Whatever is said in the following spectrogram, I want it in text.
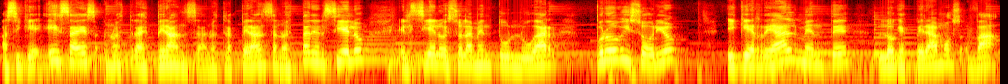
Así que esa es nuestra esperanza. Nuestra esperanza no está en el cielo. El cielo es solamente un lugar provisorio y que realmente lo que esperamos va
